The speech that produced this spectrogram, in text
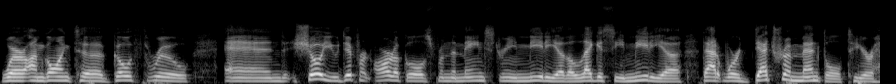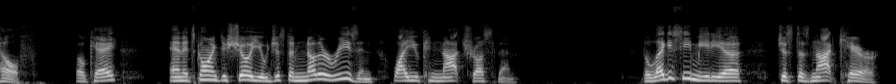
Where I'm going to go through and show you different articles from the mainstream media, the legacy media, that were detrimental to your health. Okay? And it's going to show you just another reason why you cannot trust them. The legacy media just does not care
